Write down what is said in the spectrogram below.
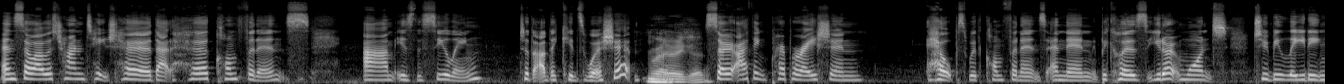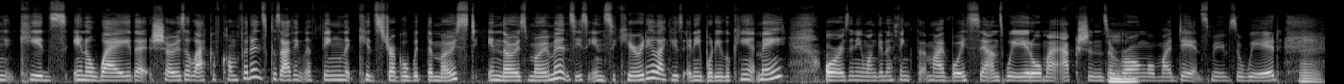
And so I was trying to teach her that her confidence um, is the ceiling to the other kids' worship. Very good. So I think preparation helps with confidence. And then because you don't want to be leading kids in a way that shows a lack of confidence because I think the thing that kids struggle with the most in those moments is insecurity. Like is anybody looking at me? Or is anyone going to think that my voice sounds weird or my actions are mm-hmm. wrong or my dance moves are weird? Mm.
